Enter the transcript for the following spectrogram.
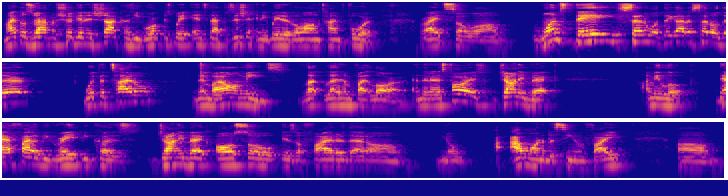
Michael Zerafa should get his shot because he worked his way into that position and he waited a long time for it. Right? So um, once they settle what they got to settle there with the title, then by all means, let, let him fight Lara. And then as far as Janibek, I mean, look, that fight would be great because Janibek also is a fighter that um you know I, wanted to see him fight. Um,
